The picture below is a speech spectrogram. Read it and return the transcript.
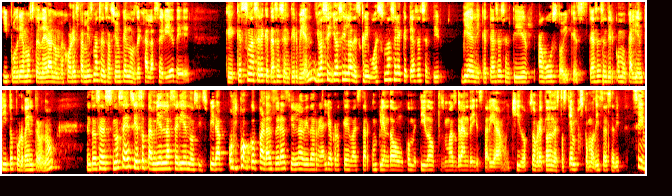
y podríamos tener a lo mejor esta misma sensación que nos deja la serie de que, que es una serie que te hace sentir bien. Yo así, yo así la describo, es una serie que te hace sentir bien y que te hace sentir a gusto y que te hace sentir como calientito por dentro, ¿no? Entonces, no sé si eso también la serie nos inspira un poco para hacer así en la vida real. Yo creo que va a estar cumpliendo un cometido pues, más grande y estaría muy chido, sobre todo en estos tiempos, como dice Edith. Sí,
